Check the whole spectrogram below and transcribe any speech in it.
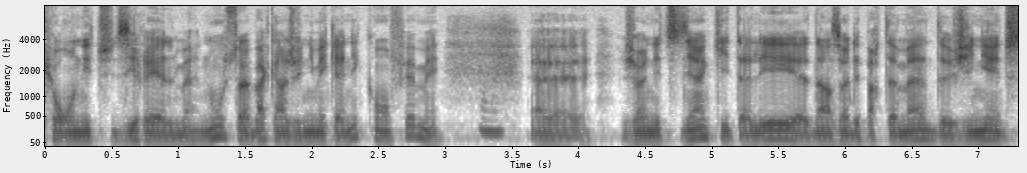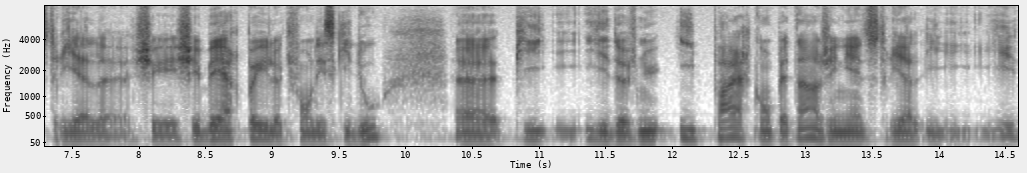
qu'on étudie réellement. Nous, c'est un bac en génie mécanique qu'on fait, mais euh, j'ai un étudiant qui est allé dans un département de génie industriel euh, chez, chez BRP, là, qui font des skidoo. Euh, puis il est devenu hyper compétent en génie industriel. Il, il est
